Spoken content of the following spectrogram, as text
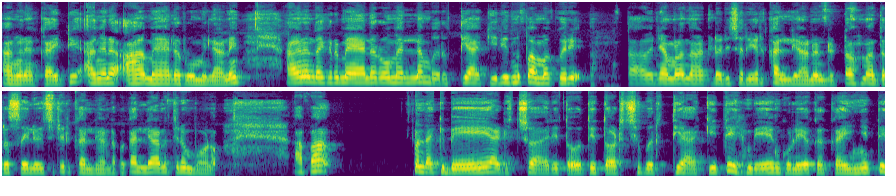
അങ്ങനെയൊക്കെ ആയിട്ട് അങ്ങനെ ആ മേലെ റൂമിലാണ് അങ്ങനെ എന്താക്കിയിട്ട് മേലെ റൂമെല്ലാം വൃത്തിയാക്കിയിട്ട് ഇന്നിപ്പോൾ നമുക്കൊരു നമ്മളെ നാട്ടിലൊരു ചെറിയൊരു കല്യാണം ഉണ്ട് കേട്ടോ മദ്രസയിൽ വെച്ചിട്ടൊരു കല്യാണം അപ്പോൾ കല്യാണത്തിനും പോകണം അപ്പം എന്താക്കി ബേ അടിച്ചു ആരി തോത്തി തുടച്ച് വൃത്തിയാക്കിയിട്ട് ബേയും കുളിയൊക്കെ കഴിഞ്ഞിട്ട്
